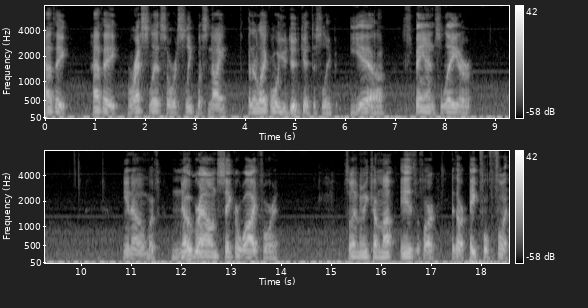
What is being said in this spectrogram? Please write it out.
have a have a restless or sleepless night," but they're like, "Well, you did get to sleep." Yeah, spans later. You know, with no ground, sake or why for it. So when we come up is with our with our achful foot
